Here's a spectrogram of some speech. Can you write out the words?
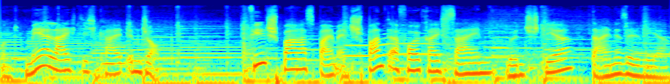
und mehr Leichtigkeit im Job. Viel Spaß beim entspannt erfolgreich sein wünscht dir deine Silvia.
